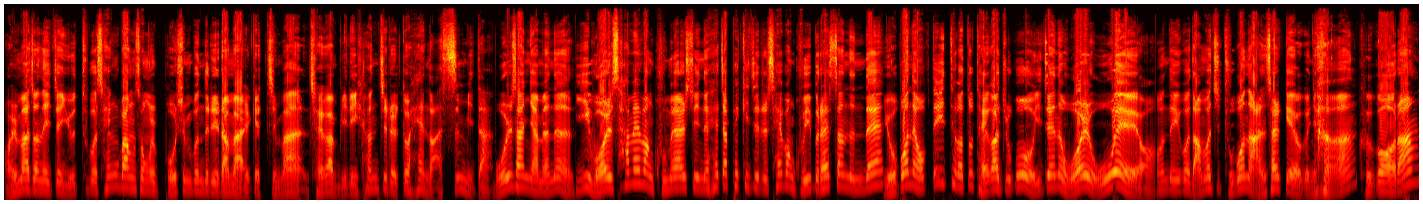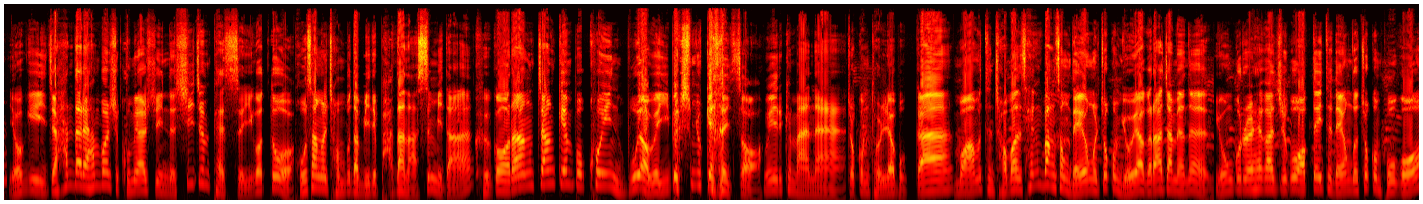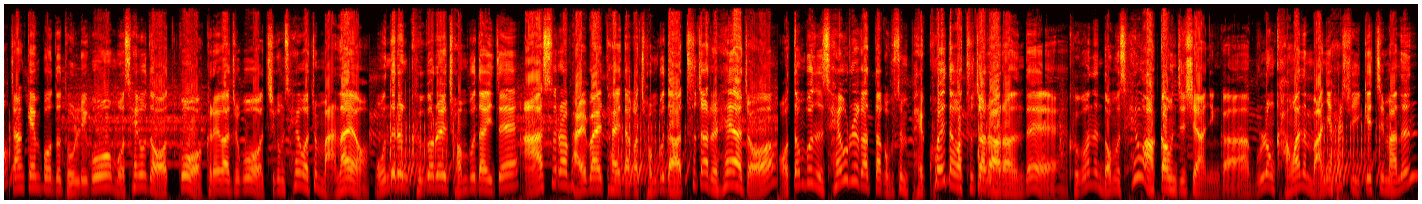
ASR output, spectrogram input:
얼마 전에 이제 유튜브 생방송을 보신 분들이라면 알겠지만 제가 미리 현질을 또 해놨습니다. 뭘 샀냐면은 이 월 3회만 구매할 수 있는 해자 패키지를 3번 구입을 했었는데 요번에 업데이트가 또 돼가지고 이제는 월 5회예요. 근데 이거 나머지 두 번은 안 살게요 그냥. 그거랑 여기 이제 한 달에 한 번씩 구매할 수 있는 시즌 패스 이것도 보상을 전부 다 미리 받아놨습니다. 그거랑 짱겜보 코인 뭐야 왜 216개나 있어? 왜 이렇게 많아? 조금 돌려볼까? 뭐 아무튼 저번 생방송 내용을 조금 요약을 하자면은 용구를 해가지고 업데이트 내용도 조금 보고 짱겜보도 돌리고 뭐 새우도 얻고 그래가지고 지금 새우가 좀 많아요. 오늘은 그거를 전부 다 이제 아수라 발발타에다가 전부 다 투자를 해야죠. 어떤 분은 새우를 갖다가 무슨 백호에다가 투자를 하라는데 그거는 너무 새우 아까운 짓이 아닌가. 물론 강화는 많이 할 수 있겠지만은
